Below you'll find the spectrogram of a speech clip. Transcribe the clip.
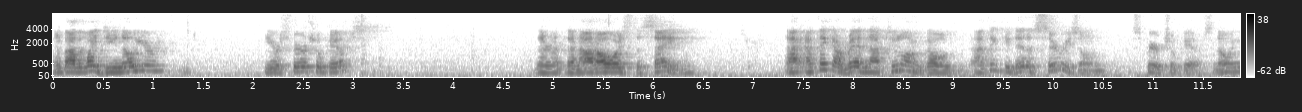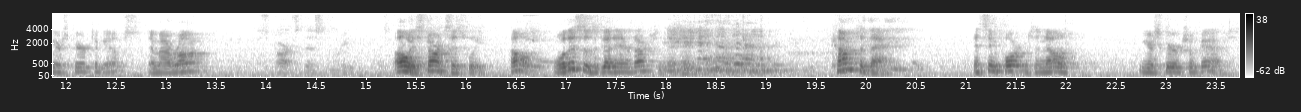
and by the way, do you know your your spiritual gifts? They're, they're not always the same. I, I think I read not too long ago, I think you did a series on spiritual gifts, knowing your spiritual gifts. Am I wrong? Starts this week. Oh, it starts this week. Oh, well, this is a good introduction. Come to that. It's important to know your spiritual gifts.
